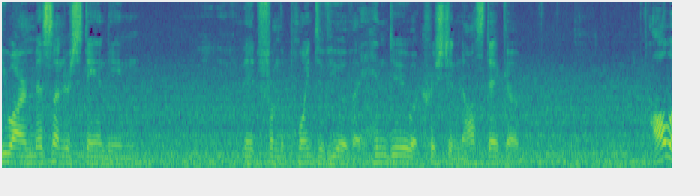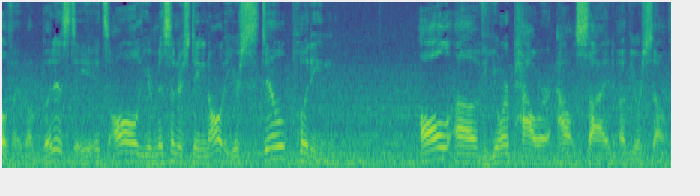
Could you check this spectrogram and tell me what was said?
You are misunderstanding it from the point of view of a Hindu, a Christian Gnostic, a, all of it, a Buddhist. It's all, you're misunderstanding all of it. You're still putting all of your power outside of yourself.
